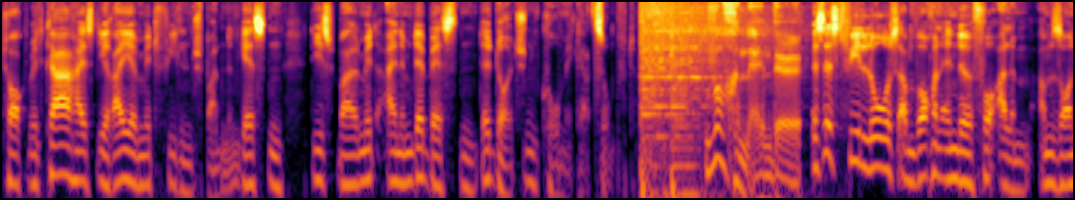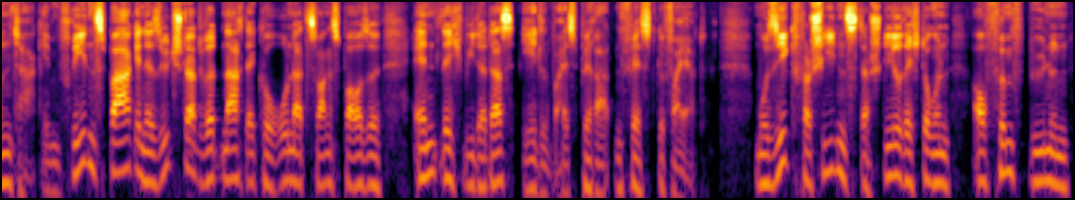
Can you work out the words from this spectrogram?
Talk mit K heißt die Reihe mit vielen spannenden Gästen, diesmal mit einem der besten der deutschen Komikerzunft. Wochenende. Es ist viel los am Wochenende, vor allem am Sonntag. Im Friedenspark in der Südstadt wird nach der Corona-Zwangspause endlich wieder das Edelweiß-Piratenfest gefeiert. Musik verschiedenster Stilrichtungen auf fünf Bühnen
